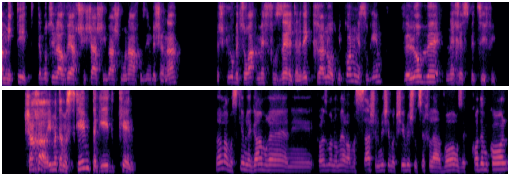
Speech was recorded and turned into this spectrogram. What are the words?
אמיתית, אתם רוצים להרוויח שישה, שבעה, שמונה אחוזים בשנה, תשקיעו בצורה מפוזרת על ידי קרנות מכל מיני סוגים ולא בנכס ספציפי. שחר, אם אתה מסכים, תגיד כן. לא, לא, מסכים לגמרי. אני כל הזמן אומר, המסע של מי שמקשיב לי שהוא צריך לעבור זה קודם כל,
